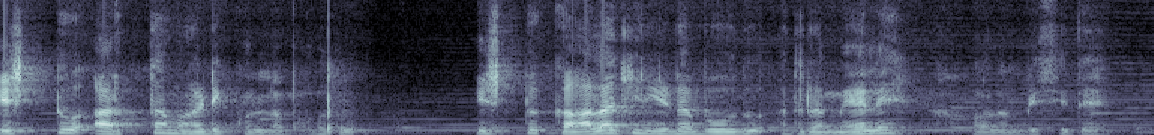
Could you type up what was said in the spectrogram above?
ಎಷ್ಟು ಅರ್ಥ ಮಾಡಿಕೊಳ್ಳಬಹುದು, ಎಷ್ಟು ಕಾಳಜಿ ನೀಡಬಹುದು ಅದರ ಮೇಲೆ ಅವಲಂಬಿಸಿದೆ.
